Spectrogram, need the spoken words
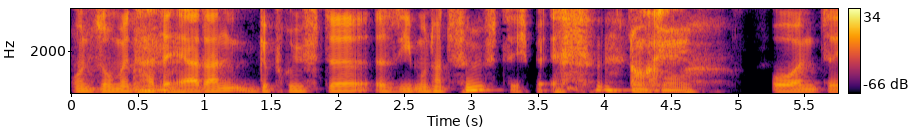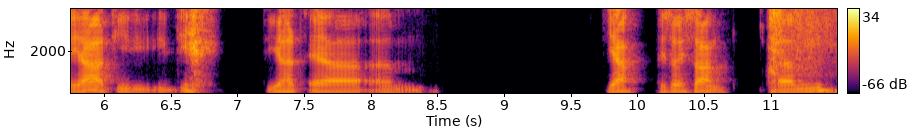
Und somit hatte er dann geprüfte 750 PS. Okay. Und äh, ja, die, die, die, die hat er, ähm, ja, wie soll ich sagen? ähm,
